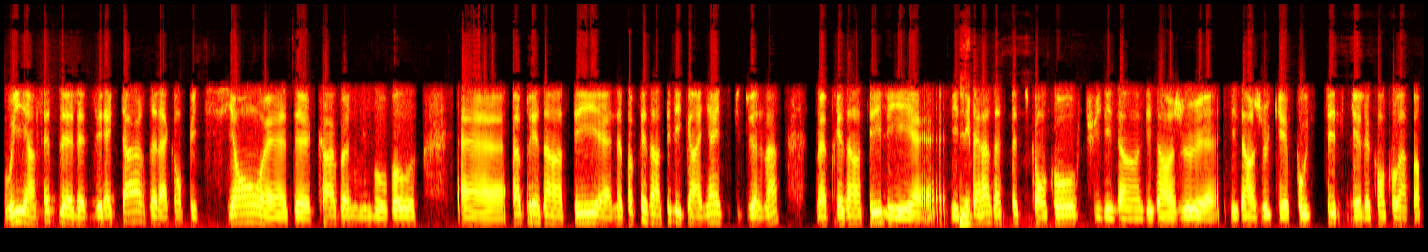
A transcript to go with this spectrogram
Oui, en fait, le, directeur de la compétition euh, de Carbon Removal euh, a présenté, euh, n'a pas présenté les gagnants individuellement, mais a présenté les, différents aspects du concours, puis les, enjeux, les enjeux que, positifs que le concours apporte.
